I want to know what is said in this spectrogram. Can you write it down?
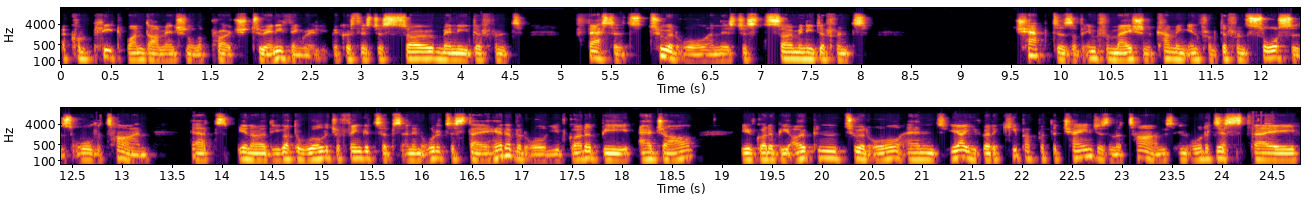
a complete one-dimensional approach to anything really because there's just so many different facets to it all and there's just so many different chapters of information coming in from different sources all the time that you know you've got the world at your fingertips and in order to stay ahead of it all you've got to be agile you've got to be open to it all and yeah you've got to keep up with the changes and the times in order to stay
